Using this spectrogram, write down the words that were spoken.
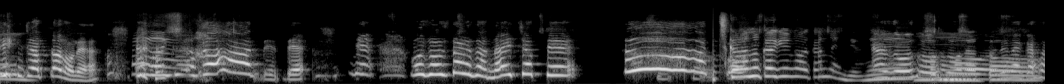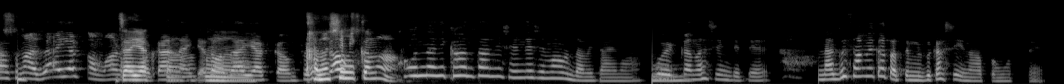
ね。死んじゃったのね。あーって言って。で、もうそしたらさ、泣いちゃって。力の加減がわかんないんだよね。あそうそうそう。で、なんとかさ、まあ罪悪感もあるの罪悪感かわかんないけど、うん罪悪感。悲しみかな。こんなに簡単に死んでしまうんだみたいな。すごい悲しんでて。慰め方って難しいなと思って。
